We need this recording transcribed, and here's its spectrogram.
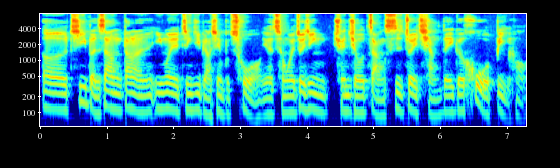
呃，基本上当然因为经济表现不错，也成为最近全球涨势最强的一个货币哈。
